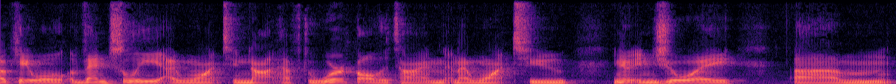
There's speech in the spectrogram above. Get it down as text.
okay, well, eventually I want to not have to work all the time, and I want to, you know, enjoy um,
